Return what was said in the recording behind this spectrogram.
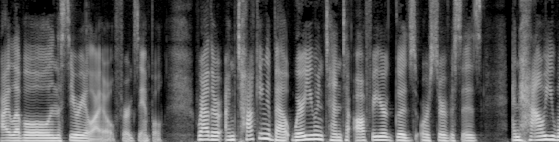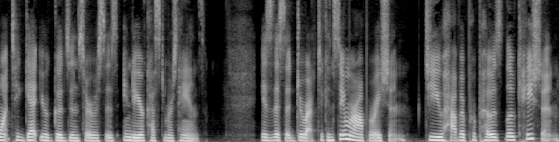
eye level in the cereal aisle, for example. Rather, I'm talking about where you intend to offer your goods or services and how you want to get your goods and services into your customers' hands. Is this a direct to consumer operation? Do you have a proposed location?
